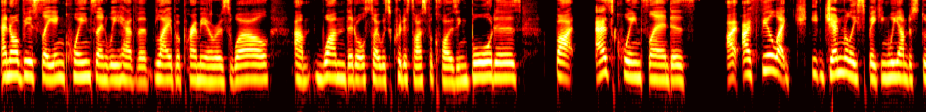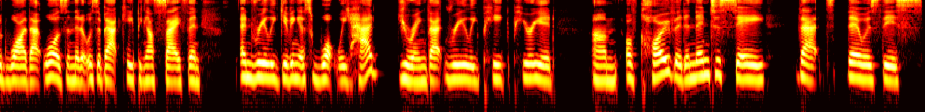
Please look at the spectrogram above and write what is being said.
And obviously, in Queensland, we have a Labor Premier as well, um, one that also was criticised for closing borders. But as Queenslanders, I, I feel like, generally speaking, we understood why that was and that it was about keeping us safe and, and really giving us what we had during that really peak period um, of COVID. And then to see that there was this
